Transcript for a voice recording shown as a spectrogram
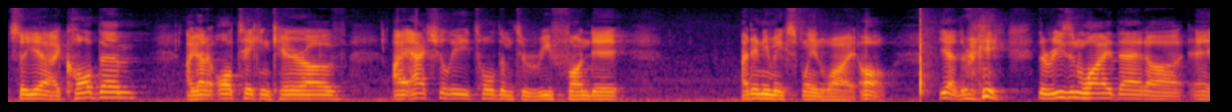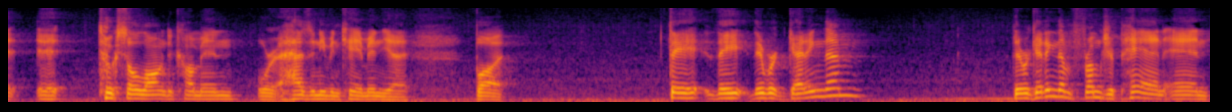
So yeah, I called them. I got it all taken care of. I actually told them to refund it. I didn't even explain why. Oh, yeah, the, re the reason why that uh, it, it took so long to come in or it hasn't even came in yet, but they they they were getting them they were getting them from Japan and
